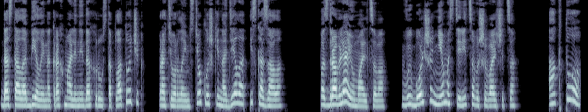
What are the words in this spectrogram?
достала белый накрахмаленный до хруста платочек, протерла им стеклышки, надела и сказала. «Поздравляю, Мальцева, вы больше не мастерица-вышивальщица». «А кто?»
